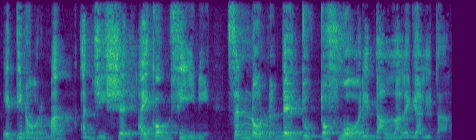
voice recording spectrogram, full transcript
e di norma agisce ai confini, se non del tutto fuori dalla legalità.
